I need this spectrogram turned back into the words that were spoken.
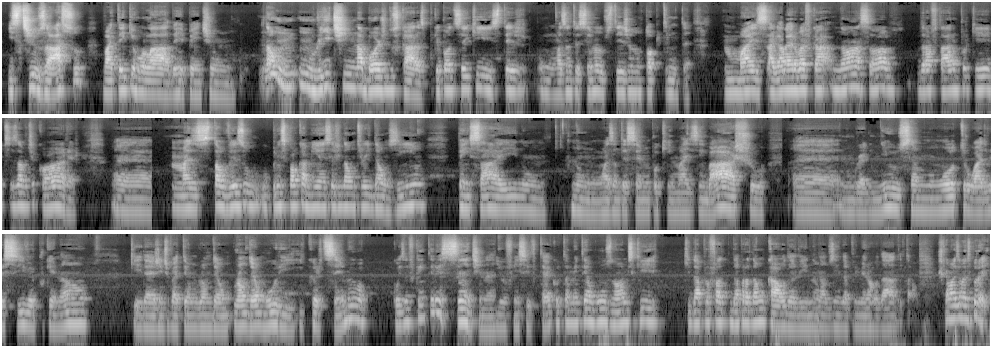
estilzaço, vai ter que rolar, de repente, um. Não um, um reach na board dos caras, porque pode ser que esteja um Asante Samuel esteja no top 30. Mas a galera vai ficar, nossa, ó, draftaram porque precisava de corner. É, mas talvez o, o, principal caminho aí seja dar um trade downzinho, pensar aí num, num Samuel um pouquinho mais embaixo, é, num Greg Newsom, num outro wide receiver, por que não? Que daí a gente vai ter um Rondell, Rondell Moore e Kurt Samuel, a coisa fica interessante, né? E Offensive Tackle também tem alguns nomes que, que dá pra, dá pra dar um caldo ali no finalzinho da primeira rodada e tal. Acho que é mais ou menos por aí.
